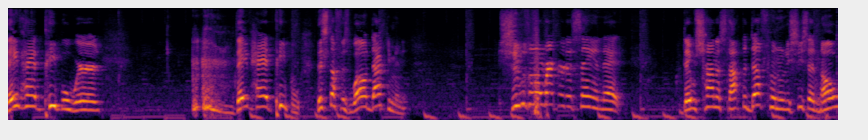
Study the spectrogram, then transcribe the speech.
They've had people where. they've had people. This stuff is well documented. She was on record as saying that they was trying to stop the death penalty. She said, "No,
